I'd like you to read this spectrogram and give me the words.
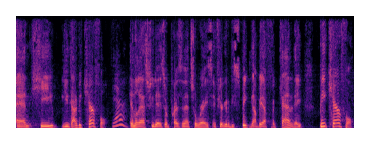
And he, you got to be careful. Yeah. In the last few days of a presidential race, if you're going to be speaking on behalf of a candidate, be careful.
